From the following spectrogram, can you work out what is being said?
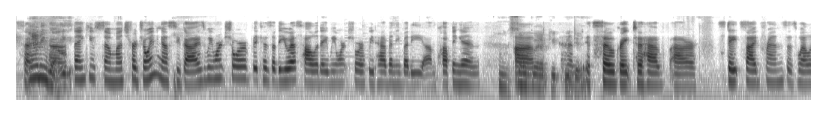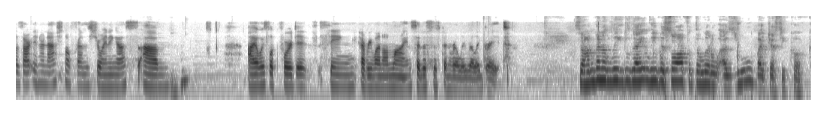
So, Anyway. thank you so much for joining us, you guys. We weren't sure because of the U.S. holiday, we weren't sure if we'd have anybody um, popping in. I'm so Um, glad you, you did. it's so great to have our stateside friends as well as our international friends joining us. Um, Mhm. I always look forward to seeing everyone online. So this has been really, really great. So I'm going to leave, leave us off with the little Azul by Jesse Cook.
